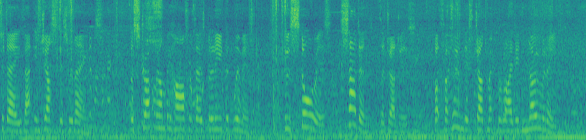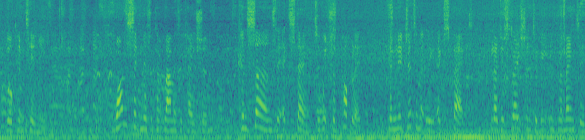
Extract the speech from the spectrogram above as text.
today that injustice remains. The struggle on behalf of those beleaguered women whose stories saddened the judges, but for whom this judgment provided no relief, will continue. One significant ramification concerns the extent to which the public can legitimately expect legislation to be implemented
